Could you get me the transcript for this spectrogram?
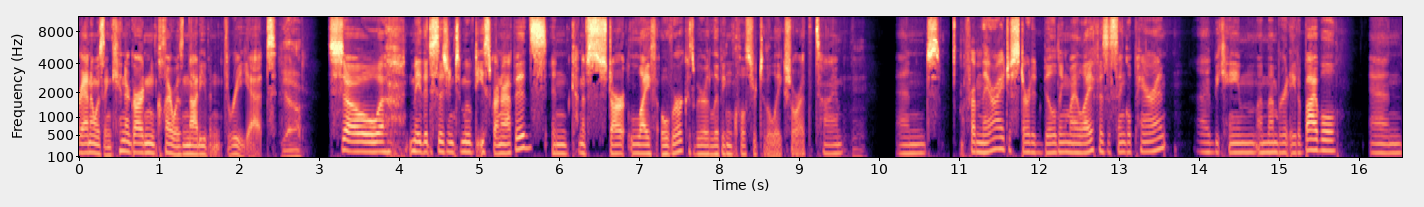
Brianna was in kindergarten. Claire was not even three yet. Yeah, So made the decision to move to East Grand Rapids and kind of start life over because we were living closer to the lakeshore at the time. And from there, I just started building my life as a single parent. I became a member at Ada Bible, and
